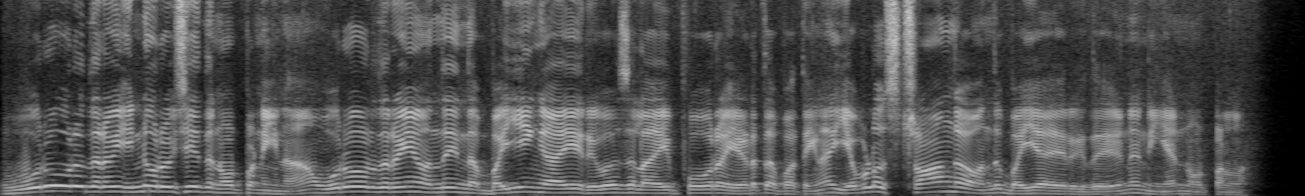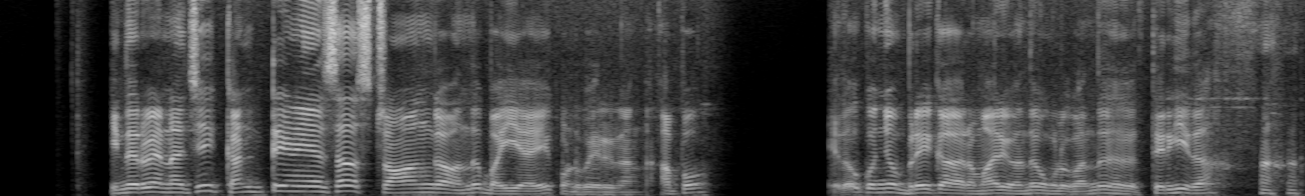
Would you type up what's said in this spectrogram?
ஒரு ஒரு தடவையும் இன்னொரு விஷயத்தை நோட் பண்ணிங்கன்னா ஒரு ஒரு தடவையும் வந்து இந்த பையிங் ஆகி ரிவர்சல் ஆகி போகிற இடத்த பார்த்தீங்கன்னா எவ்வளோ ஸ்ட்ராங்காக வந்து பை ஆகிருக்குதுன்னு நீங்கள் நோட் பண்ணலாம். இந்த தடவை என்னாச்சு? கண்டினியூஸாக ஸ்ட்ராங்காக வந்து பை ஆகி கொண்டு போயிருக்கிறாங்க அப்போது ஏதோ கொஞ்சம் பிரேக் ஆகிற மாதிரி வந்து உங்களுக்கு வந்து தெரியுதா?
